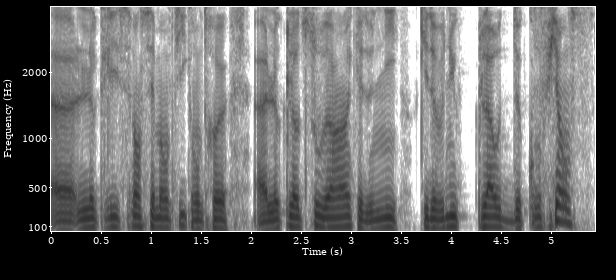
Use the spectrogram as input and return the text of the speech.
euh, le glissement sémantique entre euh, le cloud souverain qui est, devenu, est devenu cloud de confiance,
